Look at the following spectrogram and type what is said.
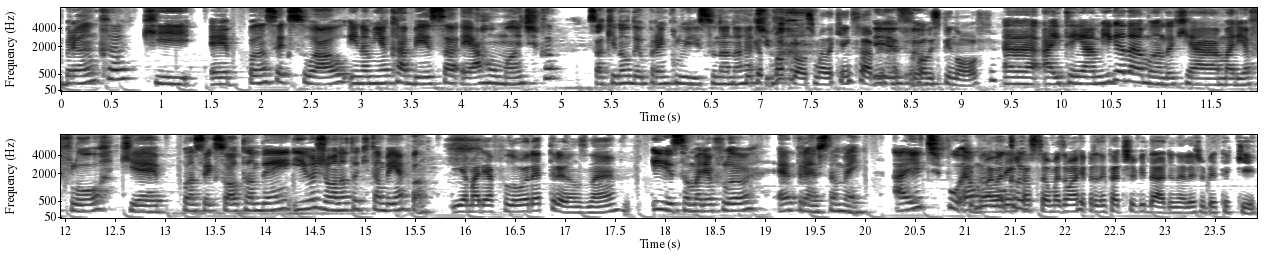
Branca, que é pansexual, e na minha cabeça é a romântica. Só que não deu para incluir isso na narrativa. Fica uma próxima, né? quem sabe isso. rola spin-off. Uh, aí tem a amiga da Amanda, que é a Maria Flor, que é pansexual também, e o Jonathan, que também é pan. E a Maria Flor é trans, né? Isso, a Maria Flor é trans também. Aí, tipo, é uma. Não é orientação, mas é uma representatividade, né, LGBTQ.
